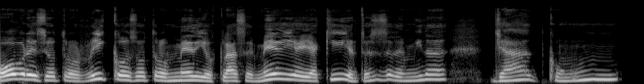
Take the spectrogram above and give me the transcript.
pobres y otros ricos, otros medios, clase media y aquí, entonces se les mira ya con un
